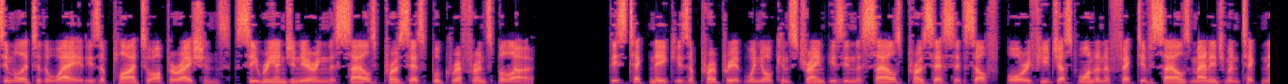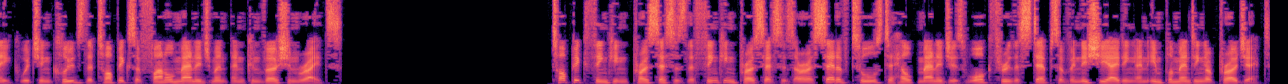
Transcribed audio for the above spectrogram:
similar to the way it is applied to operations see Reengineering the Sales Process book reference below. This technique is appropriate when your constraint is in the sales process itself, or if you just want an effective sales management technique which includes the topics of funnel management and conversion rates. Topic thinking processes The thinking processes are a set of tools to help managers walk through the steps of initiating and implementing a project.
